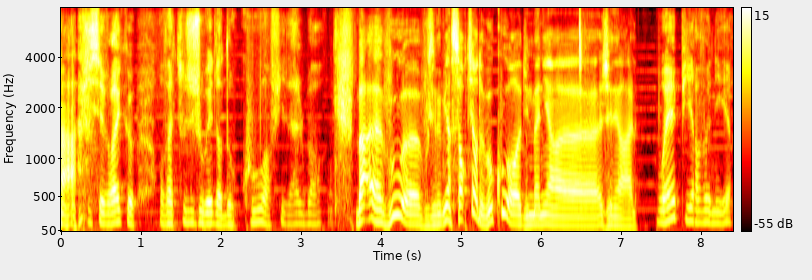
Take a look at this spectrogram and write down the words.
et puis c'est vrai qu'on va tous jouer dans nos cours finalement. Bah euh, vous, euh, vous aimez bien sortir de vos cours euh, d'une manière générale. Ouais, puis revenir.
